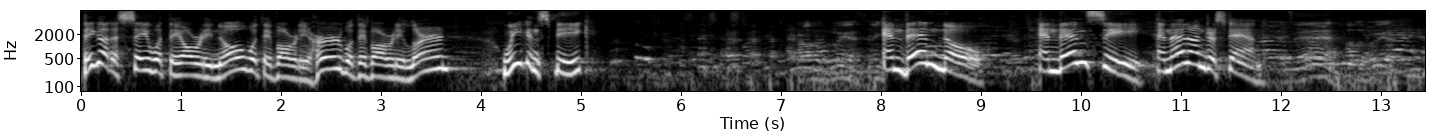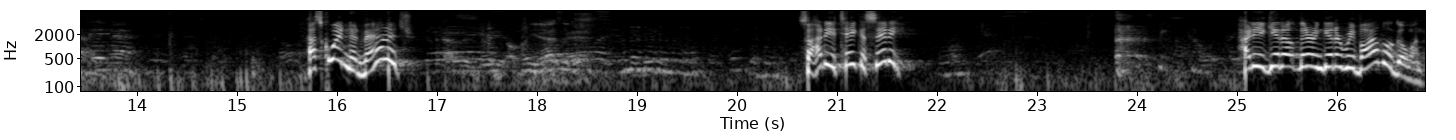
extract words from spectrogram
They got to say what they already know, what they've already heard, what they've already learned. We can speak and then know, and then see, and then understand. That's quite an advantage. So, how do you take a city? How do you get out there and get a revival going?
